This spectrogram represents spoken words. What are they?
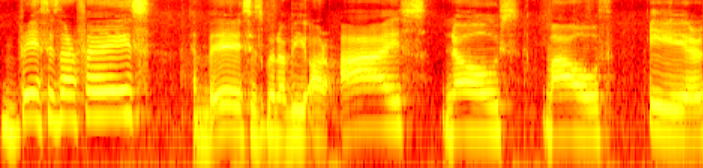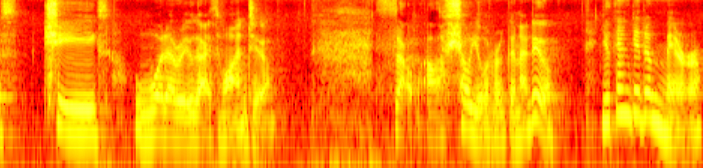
This is our face, and this is gonna be our eyes, nose, mouth, ears, cheeks, whatever you guys want to. So I'll show you what we're gonna do. You can get a mirror,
